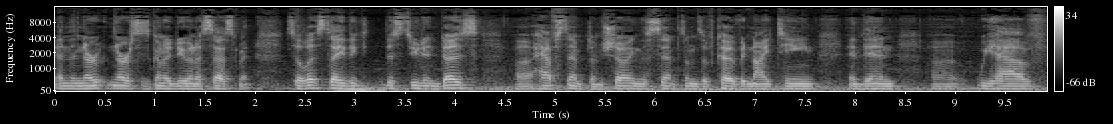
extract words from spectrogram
and the nur- nurse is going to do an assessment. So let's say the the student does uh, have symptoms, showing the symptoms of COVID 19. And then uh, we have,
